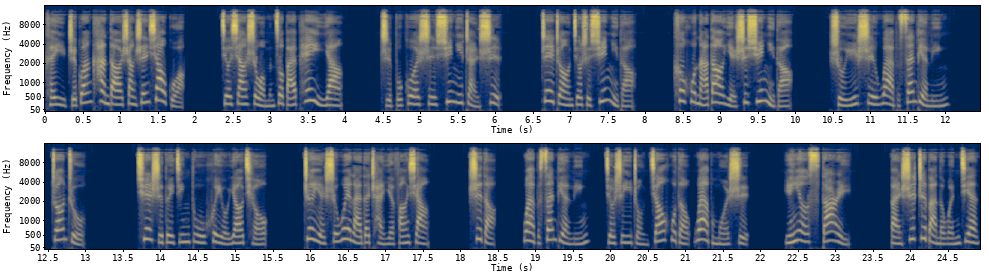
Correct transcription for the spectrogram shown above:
可以直观看到上身效果，就像是我们做白胚一样，只不过是虚拟展示，这种就是虚拟的，客户拿到也是虚拟的，属于是 Web 三点零。庄主确实对精度会有要求，这也是未来的产业方向。是的，Web 三点零就是一种交互的 Web 模式。云有 Starry，版师制版的文件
